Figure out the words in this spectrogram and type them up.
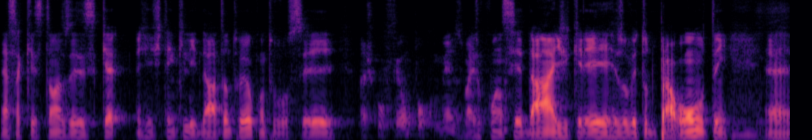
nessa questão, às vezes, que a gente tem que lidar, tanto eu quanto você, acho que o Fê um pouco menos, mas com ansiedade, querer resolver tudo pra ontem. É,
